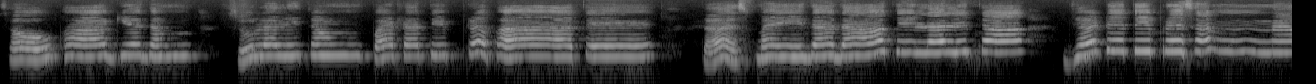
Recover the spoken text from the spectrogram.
सौभाग्यदं सुललितं पठति प्रभाते। तस्मै ददाति ललिता, झटति प्रसन्ना।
